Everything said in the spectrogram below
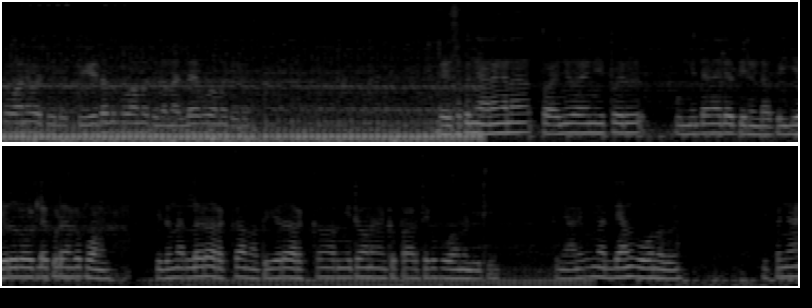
പോകാനേ പറ്റില്ല സ്പീഡൊന്നും പോകാൻ പറ്റില്ല മെല്ലെ പോകാൻ പറ്റില്ല പൈസ ഇപ്പം ഞാനങ്ങനെ തുഴഞ്ഞു തുഴഞ്ഞ് ഇപ്പോൾ ഒരു കുന്നിന്റെ നില എത്തിയിട്ടുണ്ട്. അപ്പോൾ ഈ ഒരു റോഡിലേക്ക് കൂടെ ഞങ്ങൾക്ക് പോകണം. അപ്പോൾ ഇത് നല്ലൊരു ഇറക്കമാണ്. അപ്പോൾ ഈ ഒരു ഇറക്കം ഇറങ്ങിയിട്ട് വേണം ഞങ്ങൾക്ക് ഇപ്പോൾ അടുത്തേക്ക് പോകാൻ വേണ്ടിയിട്ട്. അപ്പോൾ ഞാനിപ്പോൾ മെല്ലെയാണ് പോകുന്നത്. ഇപ്പം ഞാൻ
